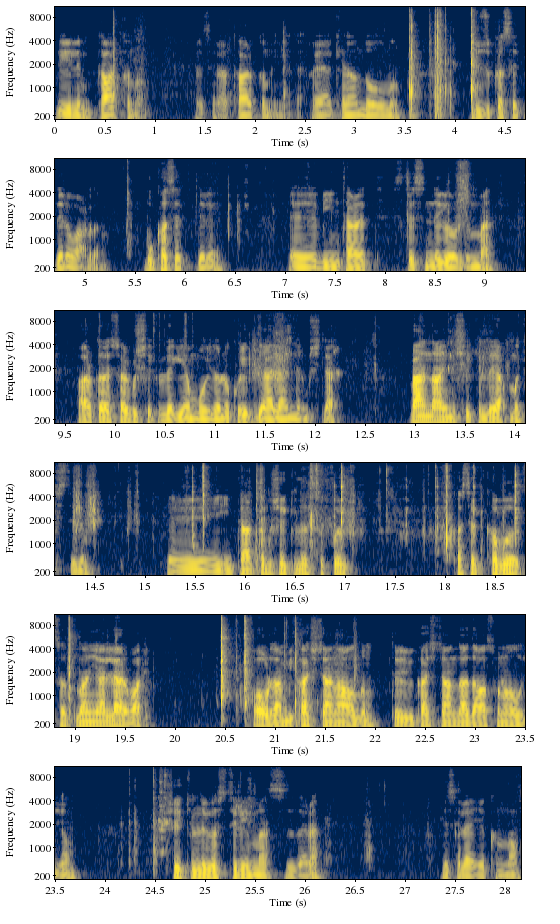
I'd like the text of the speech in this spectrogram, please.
Diyelim Tarkan'ın. Mesela Tarkan'ın veya Kenan Doğulu'nun müzik kasetleri vardı. Bu kasetleri e, bir internet sitesinde gördüm ben. Arkadaşlar bu şekilde Game Boy'larını koyup değerlendirmişler. Ben de aynı şekilde yapmak istedim. E, internette bu şekilde sıfır kaset kabı satılan yerler var. Oradan birkaç tane aldım. Tabii birkaç tane daha daha sonra alacağım. Bu şekilde göstereyim ben sizlere. Mesela yakından.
